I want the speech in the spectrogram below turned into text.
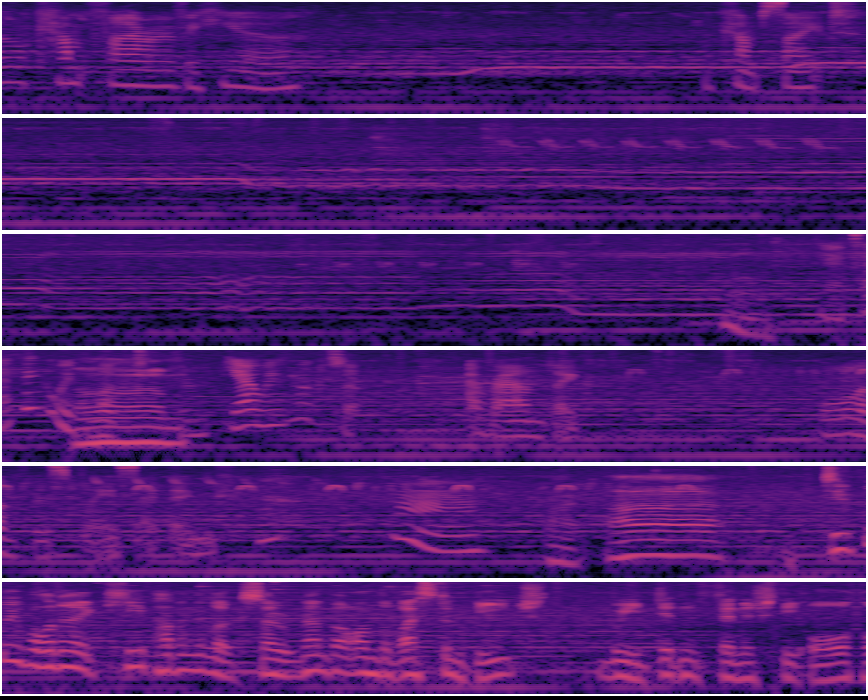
There's this little campfire over here. A campsite. Yeah, 'cause I think we've looked. Um, through, yeah, we've looked around like all of this place. I think. Hmm. Right. Uh, did we want to keep having a look? So remember on the western beach, we didn't finish the orc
